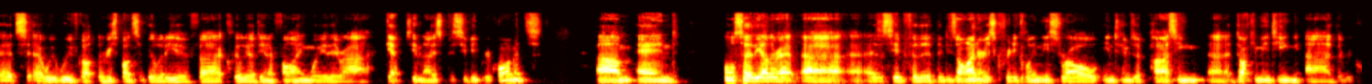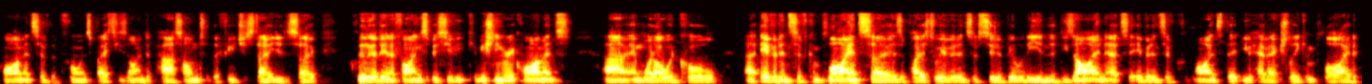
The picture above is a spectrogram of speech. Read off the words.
it's, uh, we, have got the responsibility of uh, clearly identifying where there are gaps in those specific requirements. Um, and also the other, uh, as I said, for the, the, designer is critical in this role in terms of passing, documenting the requirements of the performance-based design to pass on to the future stages. So clearly identifying specific commissioning requirements and what I would call evidence of compliance. So as opposed to evidence of suitability in the design, that's evidence of compliance that you have actually complied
